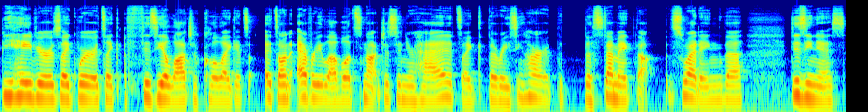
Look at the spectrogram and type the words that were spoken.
behaviors like where it's like physiological like it's it's on every level. It's not just in your head. It's like the racing heart the, the stomach the sweating the dizziness.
